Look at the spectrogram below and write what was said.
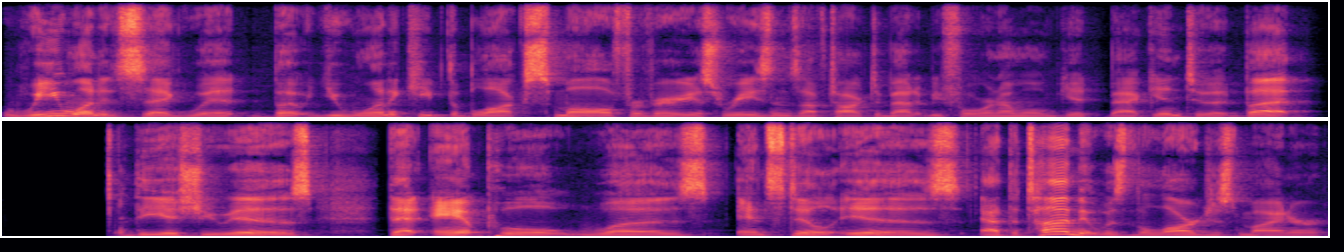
We wanted SegWit, but you want to keep the block small for various reasons. I've talked about it before and I won't get back into it. But the issue is that Antpool was and still is at the time it was the largest miner.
